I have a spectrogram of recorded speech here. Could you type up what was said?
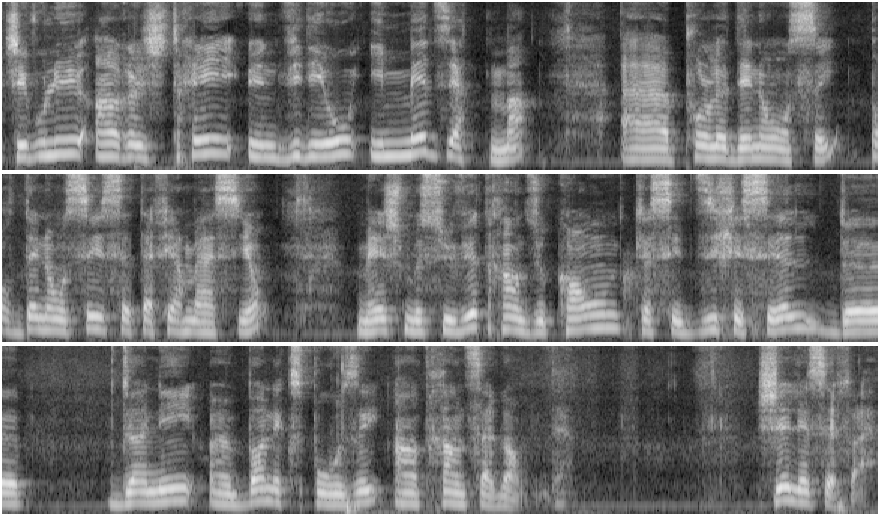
J'ai voulu enregistrer une vidéo immédiatement euh, pour le dénoncer, pour dénoncer cette affirmation, mais je me suis vite rendu compte que c'est difficile de donner un bon exposé en 30 secondes. J'ai laissé faire.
